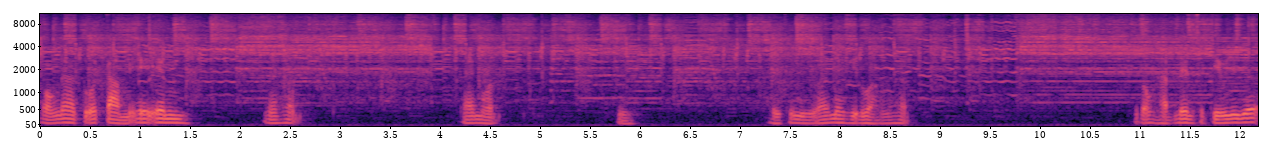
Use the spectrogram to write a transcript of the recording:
กองหน้าตัวต่ำ AM นะครับ ได้หมดนี่ ใครที่มีไว้ไม่ผิดหวังนะครับ ต้องหัดเล่นสกิลเยอะ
